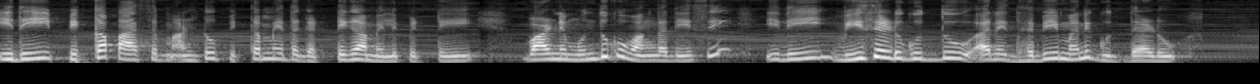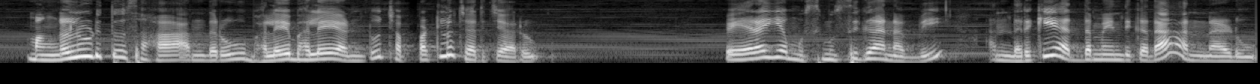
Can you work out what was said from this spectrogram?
ఇది పిక్క పాసం అంటూ పిక్క మీద గట్టిగా మెలిపెట్టి వాడిని ముందుకు వంగదీసి ఇది వీసెడు గుద్దు అని ధబీమని గుద్దాడు. మంగళుడితో సహా అందరూ భలే భలే అంటూ చప్పట్లు చరిచారు. పేరయ్య ముసిముసిగా నవ్వి అందరికీ అర్థమైంది కదా అన్నాడు.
